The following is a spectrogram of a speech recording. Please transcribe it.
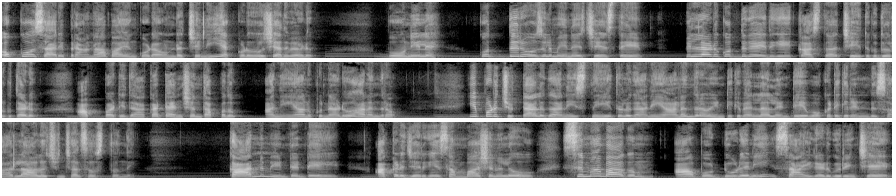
ఒక్కోసారి ప్రాణాపాయం కూడా ఉండొచ్చని ఎక్కడో చదివాడు. పోనీలే కొద్ది రోజులు మేనేజ్ చేస్తే పిల్లాడు కొద్దిగా ఎదిగి కాస్త చేతికి దొరుకుతాడు. అప్పటిదాకా టెన్షన్ తప్పదు అని అనుకున్నాడు ఆనందరావు. ఇప్పుడు చుట్టాలు కానీ స్నేహితులు కానీ ఆనందరావు ఇంటికి వెళ్ళాలంటే ఒకటికి రెండు సార్లు ఆలోచించాల్సి వస్తుంది. కారణం ఏంటంటే అక్కడ జరిగే సంభాషణలో సింహభాగం ఆ బొడ్డూడని సాయిగడు గురించే.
